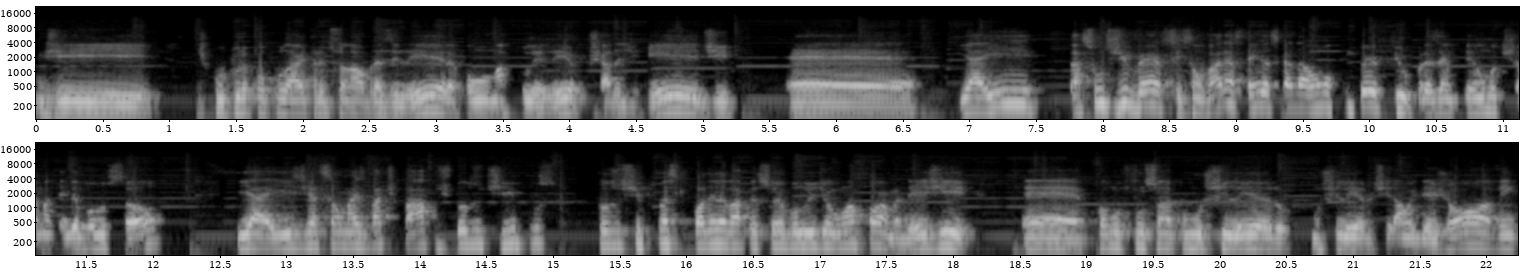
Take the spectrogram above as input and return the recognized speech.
de, de, cultura popular tradicional brasileira, como uma culelê, puxada de rede. É... E aí assuntos diversos, são várias tendas, cada uma com perfil. Por exemplo, tem uma que chama Tenda Evolução, e aí já são mais bate-papos de todos os tipos, todos os tipos, mas que podem levar a pessoa a evoluir de alguma forma, desde é, como funciona para o mochileiro, mochileiro tirar um ID jovem,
